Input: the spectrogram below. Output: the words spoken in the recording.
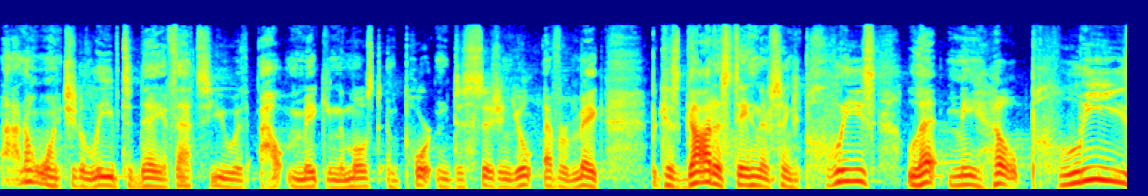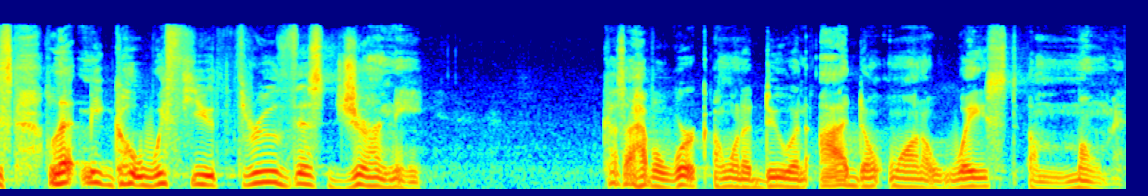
I don't want you to leave today, if that's you, without making the most important decision you'll ever make. Because God is standing there saying, Please let me help. Please let me go with you through this journey. Because I have a work I want to do and I don't want to waste a moment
